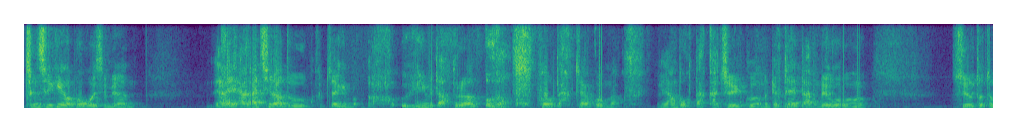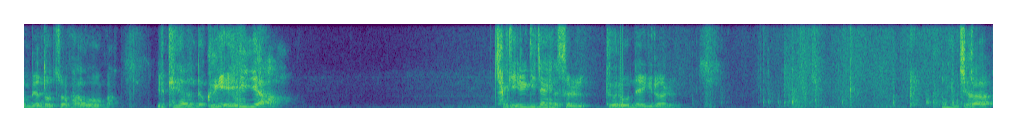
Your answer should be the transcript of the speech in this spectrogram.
전 세계가 보고 있으면 내가 야간치라도 갑자기 막 어, 딱 들어가, 어, 폼딱 잡고 막 양복 딱 갖춰입고 넥타이 딱 매고 어? 수염도 좀 면도 좀 하고 막 이렇게 해야 된다. 그게 A야. 자기 일기장에 쓸 더러운 얘기를 음, 제가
